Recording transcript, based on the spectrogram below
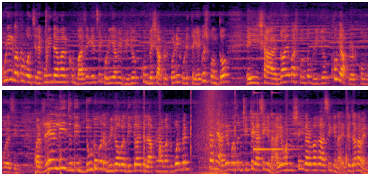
কুড়ির কথা বলছি না। কুড়িতে আমার খুব বাজে গেছে। কুড়ি আমি ভিডিও খুব বেশি আপলোড করিনি। কুড়ি থেকে একুশ পর্যন্ত এই নয় মাস পর্যন্ত ভিডিও খুবই আপলোড কম করেছি। বাট রেয়ারলি যদি দুটো করে ভিডিও আবার দিতে হয়, তাহলে আপনারা আমাকে বলবেন যে আমি আগের মতন ঠিকঠাক আছি কিনা? আগের মতন সেই গাড়বাগা আছে কিনা? একটু জানাবেন।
